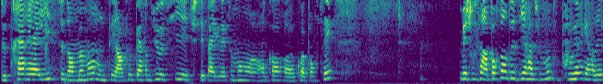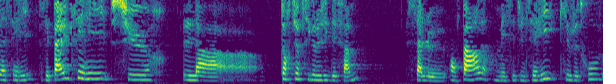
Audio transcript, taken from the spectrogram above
de très réaliste dans le moment, donc tu es un peu perdu aussi et tu sais pas exactement euh, encore euh, quoi penser. Mais je trouve ça important de dire à tout le monde, vous pouvez regarder la série. C'est pas une série sur la torture psychologique des femmes. Ça le en parle, mais c'est une série qui je trouve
